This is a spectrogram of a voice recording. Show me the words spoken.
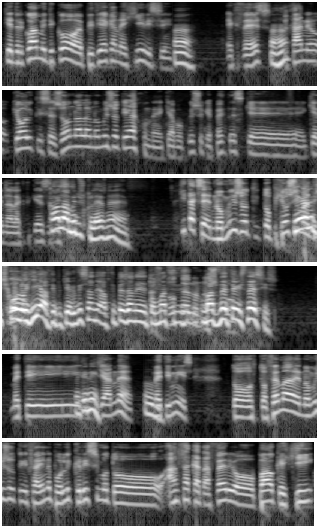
κεντρικό αμυντικό επειδή έκανε χείριση εχθές. Χάνει και όλη τη σεζόν, αλλά νομίζω ότι έχουν και από πίσω και παίκτες και, και εναλλακτικές Καλά, μην τους κλαις, ναι. Κοίταξε, νομίζω ότι το πιο σημαντικό... είναι ψυχολογία αυτοί που κερδίσανε, αυτοί παίζανε το μάτς δεύτερης θέσης. Με, τη... με την Ις. ναι, mm. με την Ις. Το, το θέμα νομίζω ότι θα είναι πολύ κρίσιμο το αν θα καταφέρει ο Πάοκ εκεί,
